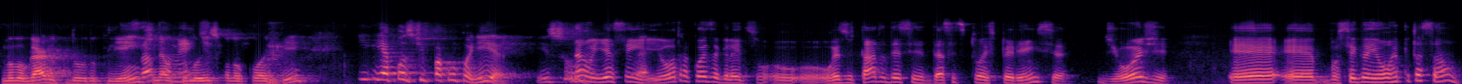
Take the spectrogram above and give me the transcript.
no lugar do, do, do cliente, né, o que o Luiz colocou aqui, e, e é positivo para a companhia. Isso. Não, e assim, é. e outra coisa, Gleidson, o, o, resultado desse, dessa tua experiência de hoje é, é você ganhou reputação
